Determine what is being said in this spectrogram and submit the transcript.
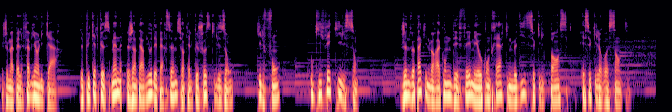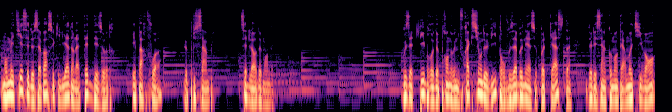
je m'appelle Fabien Licard. Depuis quelques semaines, j'interviewe des personnes sur quelque chose qu'ils ont, qu'ils font, ou qui fait qui ils sont. Je ne veux pas qu'ils me racontent des faits, mais au contraire qu'ils me disent ce qu'ils pensent et ce qu'ils ressentent. Mon métier, c'est de savoir ce qu'il y a dans la tête des autres, et parfois, le plus simple, c'est de leur demander. Vous êtes libre de prendre une fraction de vie pour vous abonner à ce podcast, de laisser un commentaire motivant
